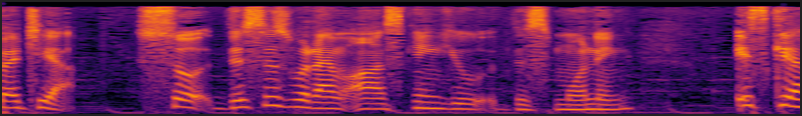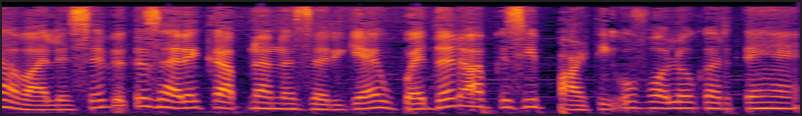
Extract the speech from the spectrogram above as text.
but yeah so this is what I am asking you this morning इसके हवाले से बिकॉज़ हर एक का अपना नज़रिया है वेदर आप किसी पार्टी को फॉलो करते हैं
